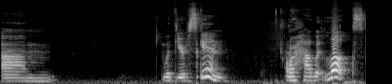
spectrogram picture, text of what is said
um, with your skin or how it looks.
